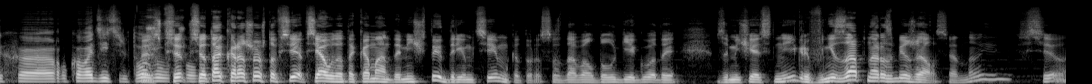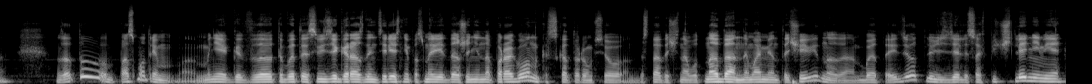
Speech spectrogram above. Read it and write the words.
их э, руководитель, тоже то все, все так хорошо, что все, вся вот эта команда мечты, Dream Team, который создавал долгие годы замечательные игры, внезапно разбежался. Ну и все. Зато посмотрим. Мне в, в этой связи гораздо интереснее посмотреть даже не на Парагон, с которым все достаточно вот на данный момент очевидно. Да, бета идет, люди делятся впечатлениями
